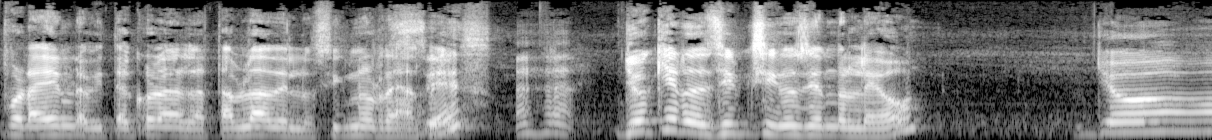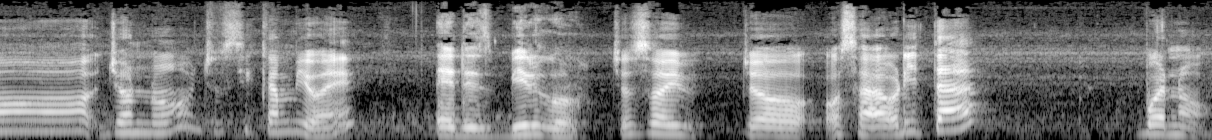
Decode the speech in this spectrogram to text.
por ahí en la bitácora la tabla de los signos reales. Ajá. Yo quiero decir que sigo siendo Leo. Yo, yo no, yo sí cambio, ¿eh? Eres Virgo. Yo soy, yo, o sea, ahorita, bueno,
